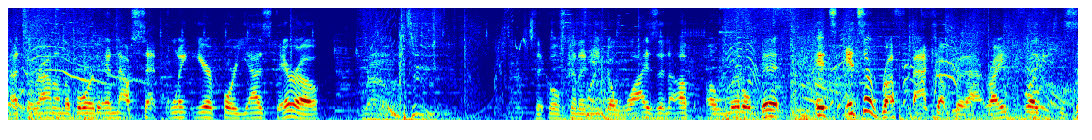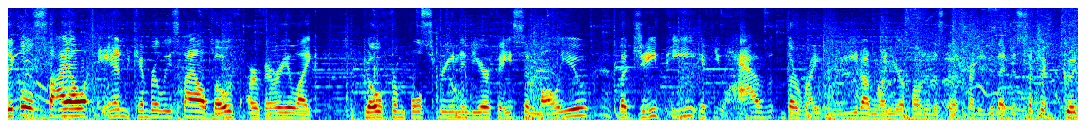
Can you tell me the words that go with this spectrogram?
That's a round on the board, and now set point here for Jazdero. Sickle's gonna need to wisen up a little bit. It's it's a rough matchup for that, right? Like Zickle style and Kimberly style both are very like go from full screen into your face and maul you. But JP, if you have the right read on when your opponent is going to try to do that, just such a good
